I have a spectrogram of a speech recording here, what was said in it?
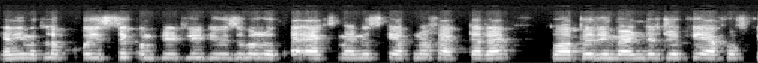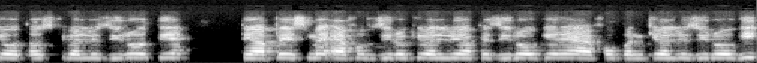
यानी मतलब कोई इससे कम्प्लीटली डिविजिबल होता है एक्स माइनस के अपना फैक्टर है तो वहाँ पे रिमाइंडर जो कि एफ़ ऑफ़ के होता है, उसकी वैल्यू ज़ीरो होती है तो यहाँ पे इसमें एफ़ ऑफ़ ज़ीरो की वैल्यू यहाँ पे ज़ीरो होगी और एफ़ ऑफ़ वन की वैल्यू ज़ीरो होगी,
